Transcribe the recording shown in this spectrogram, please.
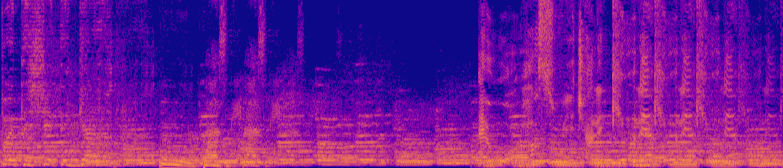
put this shit together. Ooh, Leslie, Leslie. Hey, what hustle? You trying to kill that, kill that, kill that, kill that, kill that.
